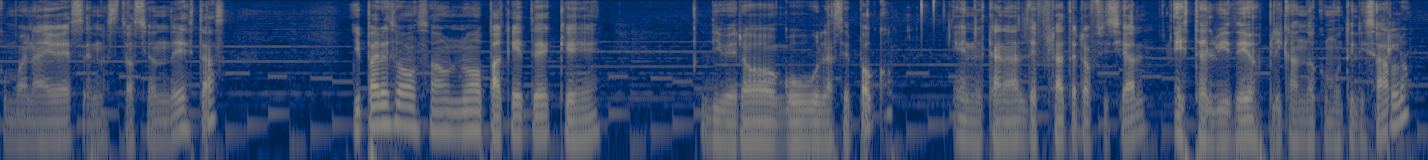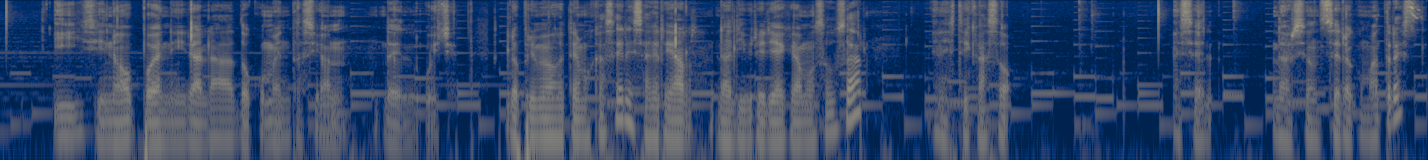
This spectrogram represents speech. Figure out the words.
como en iOS en una situación de estas. Y para eso vamos a un nuevo paquete que liberó Google hace poco. En el canal de Flutter oficial está el video explicando cómo utilizarlo. y si no pueden ir a la documentación del widget. Lo primero que tenemos que hacer es agregar la librería que vamos a usar. En este caso es el, la versión 0,3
